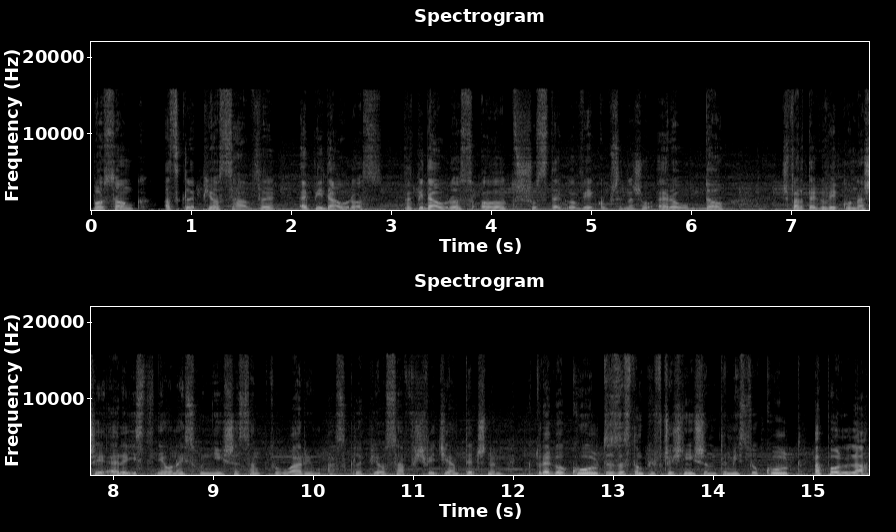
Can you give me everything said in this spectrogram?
Posąg Asklepiosa w Epidauros. W Epidauros od VI wieku przed naszą erą do IV wieku naszej ery istniało najsłynniejsze sanktuarium Asklepiosa w świecie antycznym, którego kult zastąpił wcześniejszy na tym miejscu kult Apolla.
